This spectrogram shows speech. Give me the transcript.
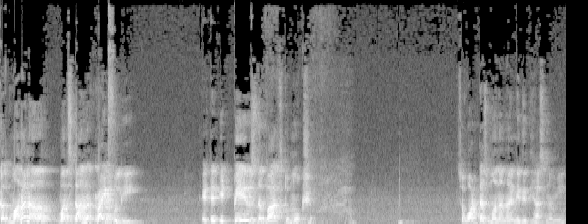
Because manana, once done rightfully, it, it paves the path to moksha. So, what does manana and nididhyasana mean?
